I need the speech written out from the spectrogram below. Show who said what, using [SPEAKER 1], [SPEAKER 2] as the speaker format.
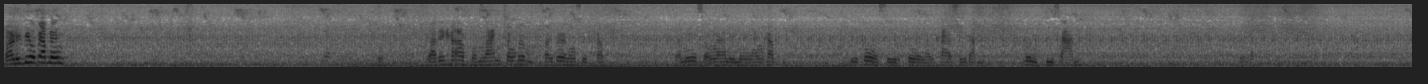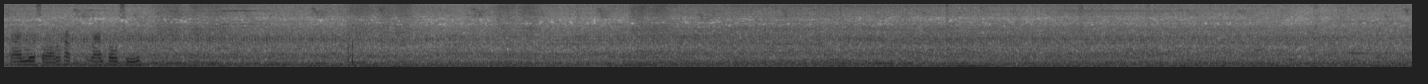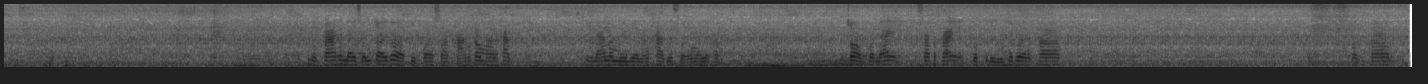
[SPEAKER 1] ขอรีวิวแป๊บหนึ่งสวัสดีครับ ผมร้านช่างเบิ้มไฟเบอร์ลังสิตครับวันนี้ส่งงานอีกหนึ่งหลังครับวีโก้สี่ตัวหลังคาสีดำรุ่น T3 งานมือสองครับ งานตรงสี ลูกค้าท่านใดสนใจก็ติดต่อสอบถามเข้ามานะครับที่ร้านเรามีเรือนหลังคาสวยๆนั้นเลยครับ ชอบกดไลค์ซับสไครต์กดกระดิ่งให้ด้วยนะครับขอบคุณครับ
